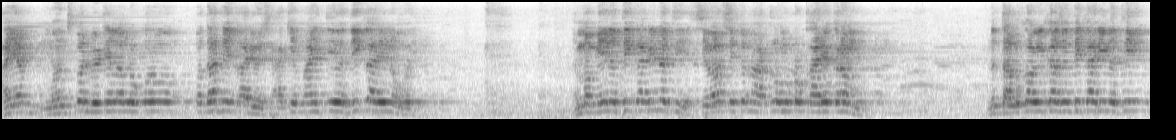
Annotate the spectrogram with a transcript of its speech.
અહીંયા મંચ પર બેઠેલા લોકો પદાધિકારીઓ છે. આખી માહિતી અધિકારીનો હોય. એમાં મેન અધિકારી નથી. સેવા ક્ષેત્રનો આટલો મોટો કાર્યક્રમ. ને તાલુકા વિકાસ અધિકારી નથી.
